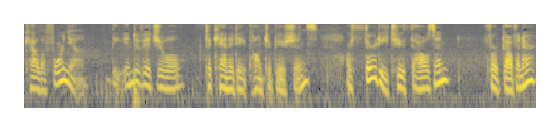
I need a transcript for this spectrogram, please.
California the individual to candidate contributions are 32,000 for governor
